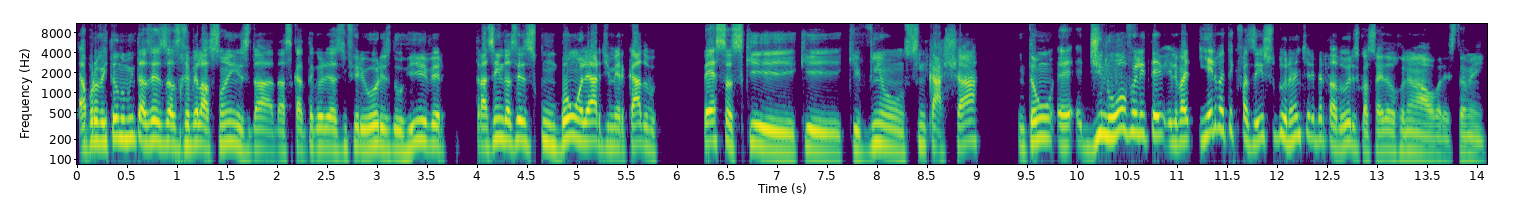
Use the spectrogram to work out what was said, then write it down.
aproveitando muitas vezes as revelações da, das categorias inferiores do River, trazendo às vezes com um bom olhar de mercado peças que, que, que vinham se encaixar. Então, é, de novo, ele, teve, ele vai. E ele vai ter que fazer isso durante a Libertadores com a saída do Julian Álvares também.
